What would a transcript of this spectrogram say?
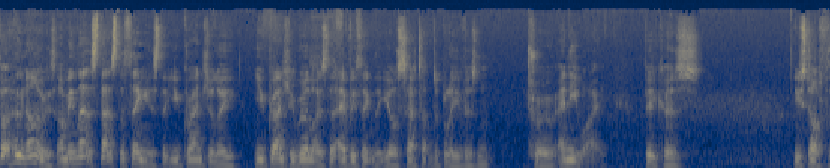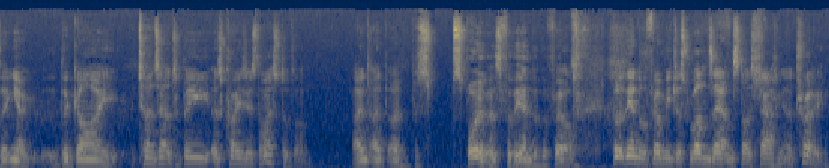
but who knows? I mean, that's that's the thing is that you gradually you gradually realise that everything that you're set up to believe isn't true anyway, because you start to think, you know, the guy turns out to be as crazy as the rest of them, and I, s- spoilers for the end of the film. But at the end of the film, he just runs out and starts shouting at a tree.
